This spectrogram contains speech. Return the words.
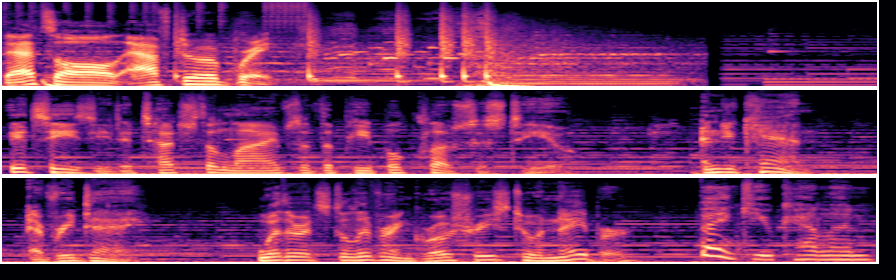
That's all after a break. It's easy to touch the lives of the people closest to you. And you can, every day. Whether it's delivering groceries to a neighbor. Thank you, Kellen.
